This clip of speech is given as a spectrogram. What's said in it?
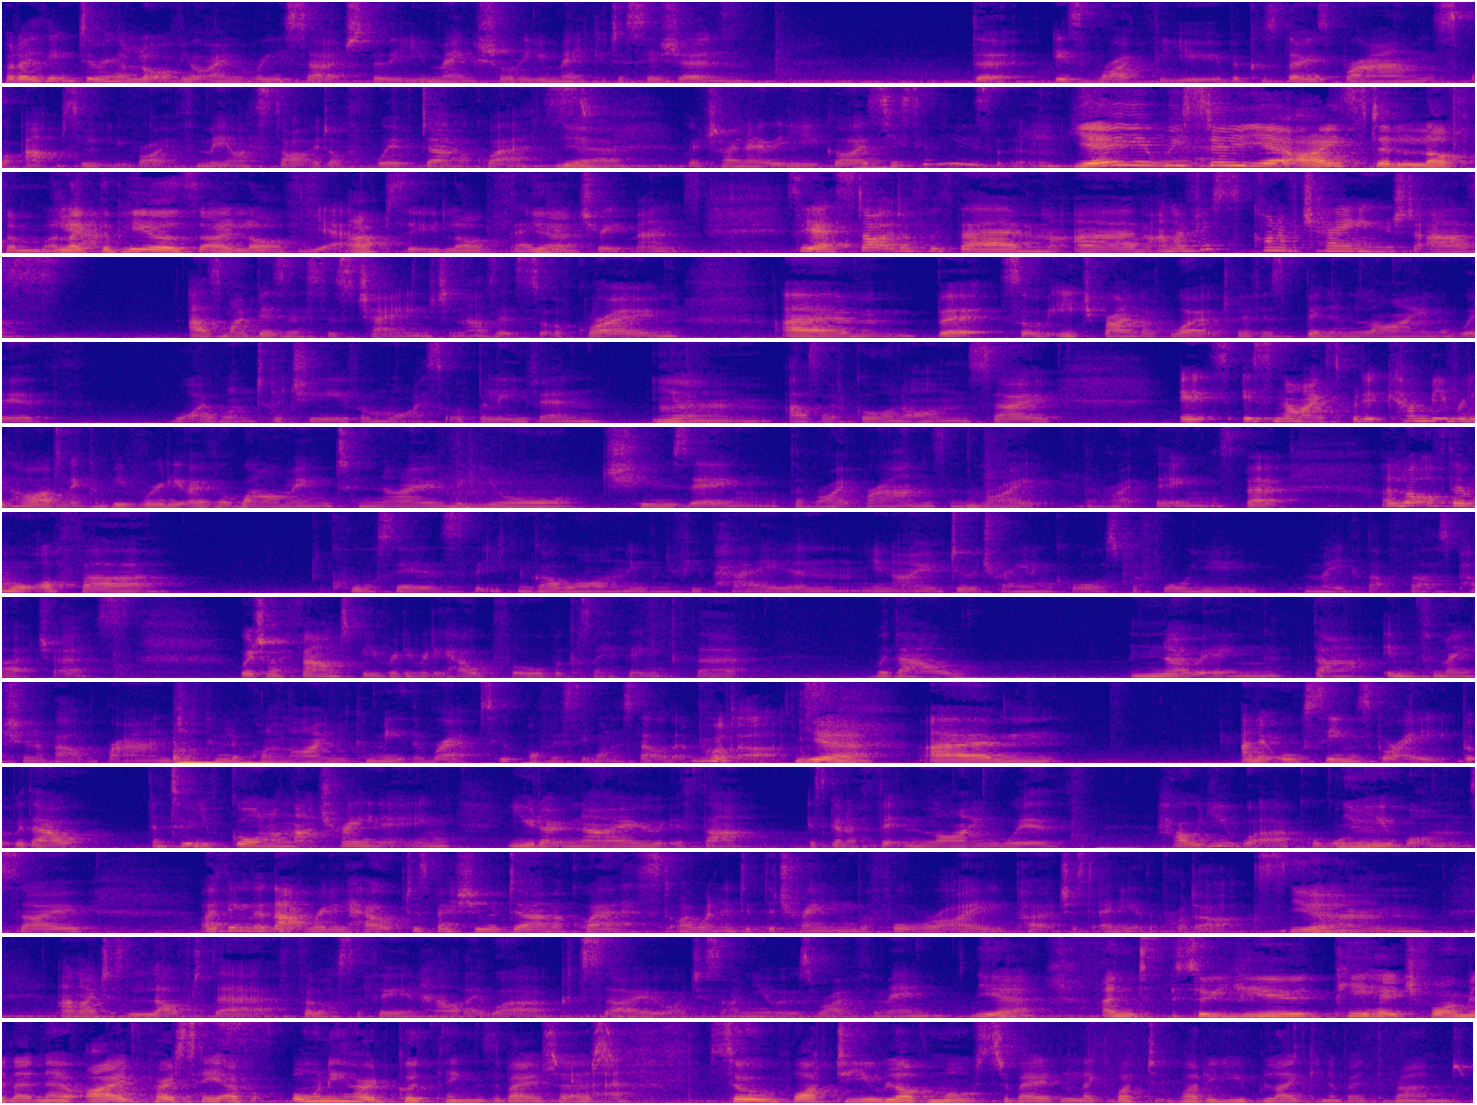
But I think doing a lot of your own research so that you make sure that you make a decision that is right for you because those brands were absolutely right for me. I started off with DermaQuest, yeah which I know that you guys you still use them. Yeah, yeah, we still, yeah, I still love them. Like the peels, I love. Yeah. absolutely love. They're yeah, good treatments. So yeah, started off with them, um, and I've just kind of changed as as my business has changed and as it's sort of grown. Um, but sort of each brand I've worked with has been in line with what I want to achieve and what I sort of believe in Yeah. um, as I've gone on. So it's it's nice, but it can be really hard and it can be really overwhelming to know that you're choosing the right brands and the Mm. right the right things. But a lot of them will offer courses that you can go on even if you pay and you know do a training course before you make that first purchase which i found to be really really helpful because i think that without knowing that information about the brand you can look online you can meet the reps who obviously want to sell their products yeah, um, and it all seems great but without until you've gone on that training you don't know if that is going to fit in line with how you work or what Yeah. you want so i think that that really helped especially with dermaquest i went and did the training before i purchased any of the products Yeah. um, and i just loved their philosophy and how they worked so i just i knew it was right for me yeah. And so you pH formula. Now, I personally, Yes. I've only heard good things about it. So, what do you love most about it? Like, what what are you liking about the brand?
